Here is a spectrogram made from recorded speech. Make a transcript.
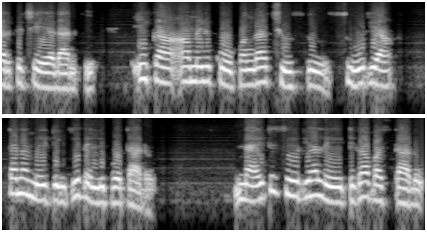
వర్క్ చేయడానికి. ఇక ఆమెను కోపంగా చూస్తూ సూర్య తన మీటింగ్కి వెళ్ళిపోతాడు. నైట్ సూర్య లేట్గా వస్తాడు.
